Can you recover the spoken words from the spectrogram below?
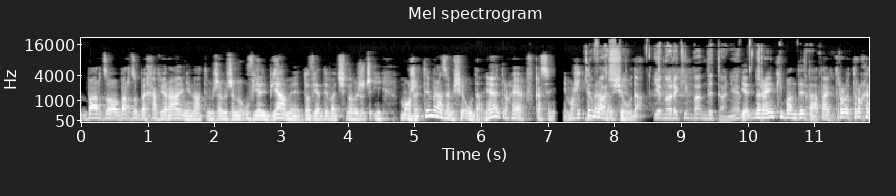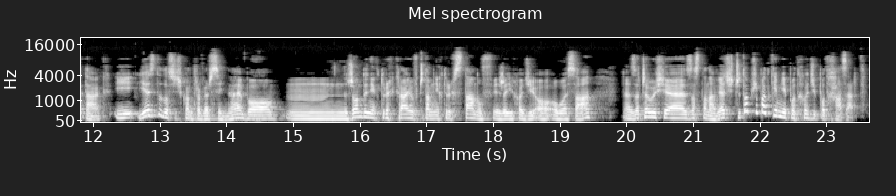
bardzo, bardzo behawioralnie na tym, że, że my uwielbiamy dowiadywać się nowych rzeczy i może tym razem się uda, nie? Trochę jak w kasynie. Może tym no razem się uda. Jednoręki bandyta, nie? Jednoręki tak. bandyta, tak, tak tro, trochę tak. I jest to dosyć kontrowersyjne, bo mm, rządy niektórych krajów, czy tam niektórych stanów, jeżeli chodzi o, o USA, e, zaczęły się zastanawiać, czy to przypadkiem nie podchodzi pod hazard.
